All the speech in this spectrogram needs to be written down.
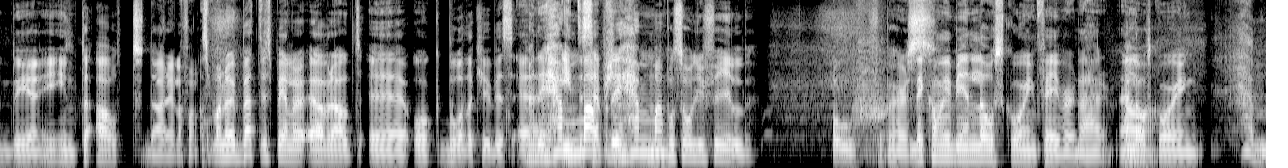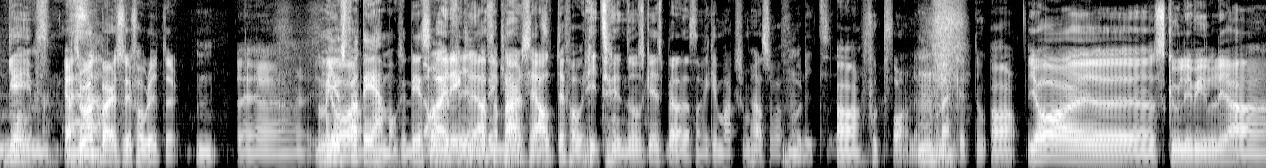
Det är inte out där i alla fall. Alltså man har ju bättre spelare överallt eh, och båda QBs är Men det är hemma, interception. det är hemma på Soldier Field. Oh. Det kommer ju bli en low scoring favor det här. En Ja. low scoring game. Jag tror Eh, att Bears är favoriter. Mm. Eh, Men just jag- för att det är hemma också. Det är Ja, Soldier det det alltså, är Bears är alltid favoriter. De ska ju spela nästan vilken match som helst och vara favorit. Ja. Fortfarande, Mm. märkligt nog. Ja, jag eh, skulle vilja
